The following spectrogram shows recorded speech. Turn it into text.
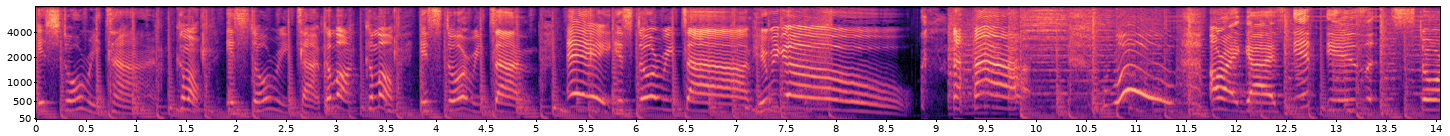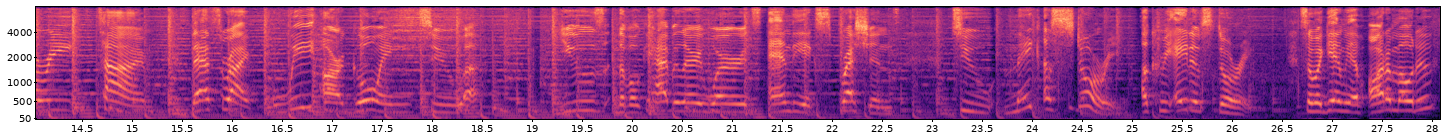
it's story time. Come on, it's story time. Come on, come on, it's story time. Hey, it's story time. Here we go. Woo! All right, guys, it is story time. That's right. We are going to uh, use the vocabulary words and the expressions to make a story, a creative story. So, again, we have automotive,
